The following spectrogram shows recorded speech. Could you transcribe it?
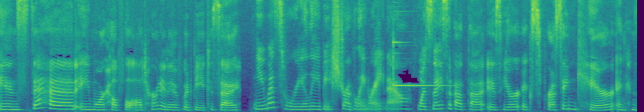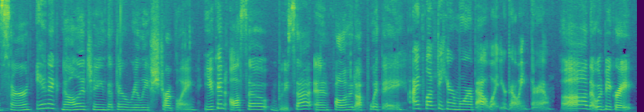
Instead, a more helpful alternative would be to say, you must really be struggling right now. What's nice about that is you're expressing care and concern and acknowledging that they're really struggling. You can also boost that and follow it up with a I'd love to hear more about what you're going through. Ah, oh, that would be great.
